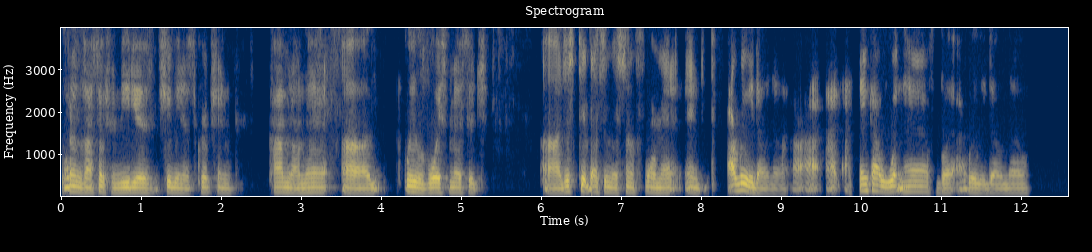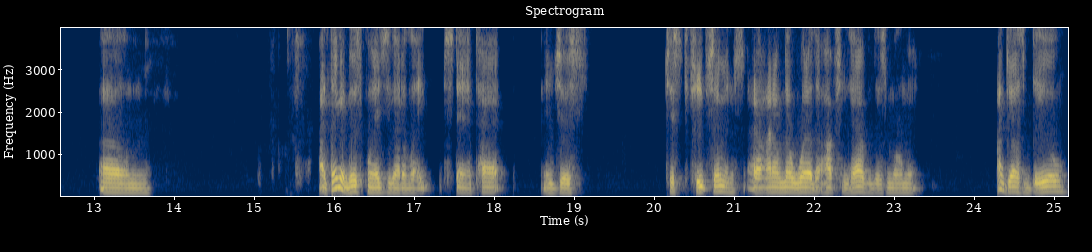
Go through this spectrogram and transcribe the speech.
one of on social media should be in the description. Comment on that. Uh, leave a voice message. Uh, just get back to me in some format. And I really don't know. I, I I think I wouldn't have, but I really don't know. Um, I think at this point, I just got to like stand pat and just just keep Simmons. I, I don't know what other option we have at this moment. I guess Beal.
